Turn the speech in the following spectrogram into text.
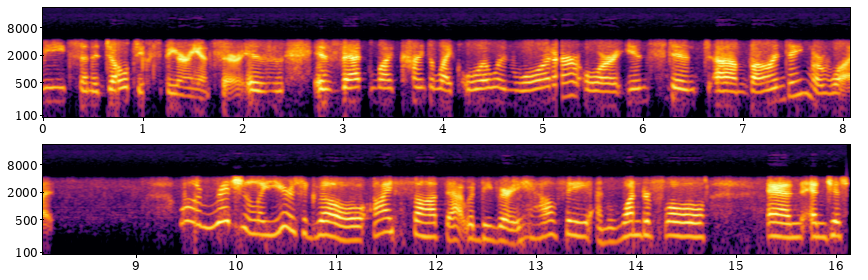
meets an adult experiencer? Is is that like kind of like oil and water, or instant um, bonding, or what? Well, originally years ago, I thought that would be very healthy and wonderful, and and just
